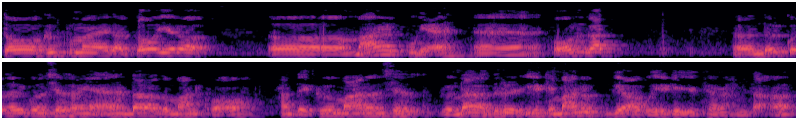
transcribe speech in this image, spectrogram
또 그뿐만 아니라 또 여러 어, 마을국에 온갖 어, 넓고 넓은 세상에 나라도 많고 한데 그 많은 세, 그 나라들을 이렇게 마을국이라고 이렇게 표현을 합니다.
